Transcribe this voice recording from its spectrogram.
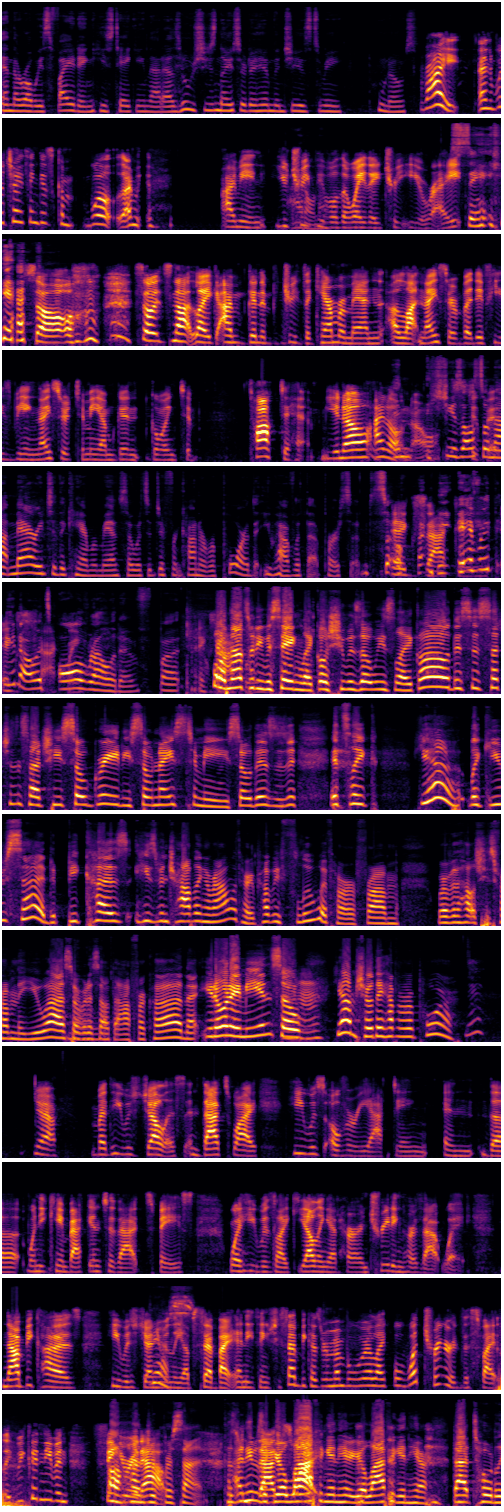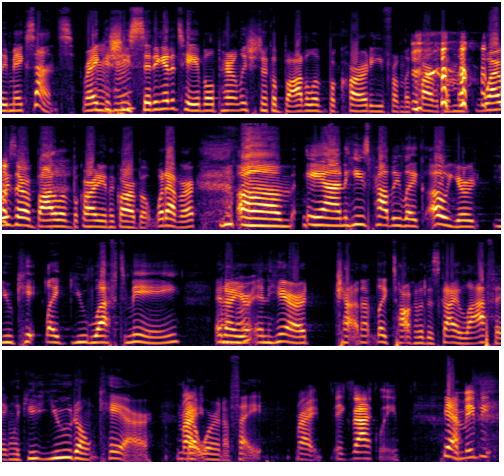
and they're always fighting, he's taking that as, oh, she's nicer to him than she is to me. Who knows? Right. And which I think is com- well I mean I mean you treat don't know. people the way they treat you, right? Say, yeah, So, so it's not like I'm gonna treat the cameraman a lot nicer, but if he's being nicer to me, I'm going going to talk to him. You know, I don't and know. She's also not married to the cameraman, so it's a different kind of rapport that you have with that person. So I mean, Exactly, you know, it's all relative. But Well, and that's what he was saying. Like, oh, she was always like, oh, this is such and such. He's so great. He's so nice to me. So this is it. It's like, yeah, like you said, because he's been traveling around with her. He probably flew with her from wherever the hell she's from, the U.S. over to South Africa, and that you know what I mean. So Mm-hmm. yeah, I'm sure they have a rapport. Yeah. Yeah, but he was jealous, and that's why he was overreacting in the when he came back into that space where he was like yelling at her and treating her that way. Not because he was genuinely Yes. upset by anything she said, because remember we were like, well, what triggered this fight? Like we couldn't even figure it out hundred out. percent. Because when he was like, "You're why. laughing in here, you're laughing in here," that totally makes sense, right? Because Mm-hmm. she's sitting at a table. Apparently, she took a bottle of Bacardi from the car. I'm like, why was there a bottle of Bacardi in the car? But whatever. Um, and he's probably like, "Oh, you're you ca- like you left me, and now Uh-huh. you're in here chatting up, like talking to this guy, laughing. Like you you don't care that Right. we're in a fight." Right, exactly. Yeah. And maybe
